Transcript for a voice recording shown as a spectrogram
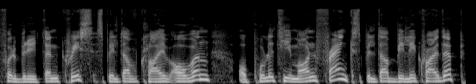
forbryteren Chris, spilt av Clive Owen, og politimaren Frank, spilt av Billy Crydup,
